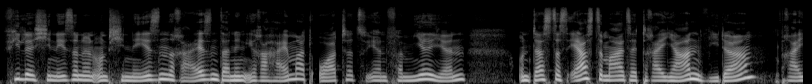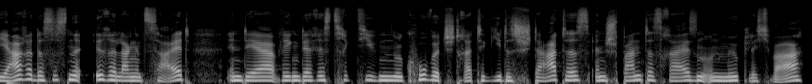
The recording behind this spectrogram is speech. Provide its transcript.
Viele Chinesinnen und Chinesen reisen dann in ihre Heimatorte zu ihren Familien. Und das das erste Mal seit drei Jahren wieder. Drei Jahre, das ist eine irre lange Zeit, in der wegen der restriktiven Null-Covid-Strategie des Staates entspanntes Reisen unmöglich war.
